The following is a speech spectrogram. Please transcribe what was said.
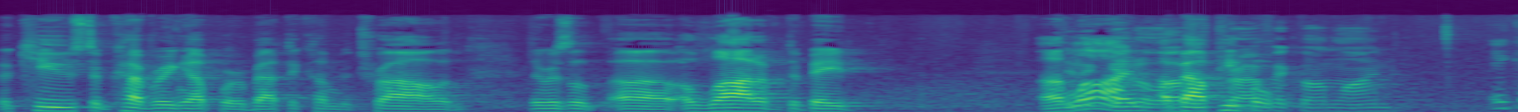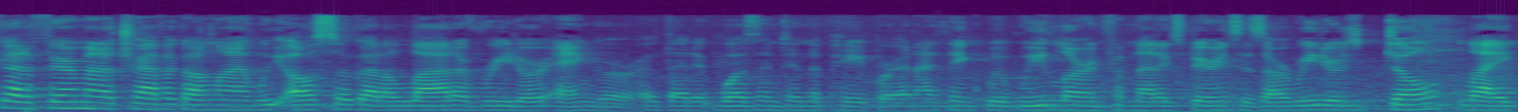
accused of covering up were about to come to trial, and there was a, uh, a lot of debate did it online get a lot about of people. traffic online. It got a fair amount of traffic online. We also got a lot of reader anger that it wasn't in the paper. And I think what we learned from that experience is our readers don't like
